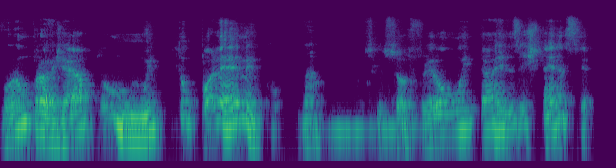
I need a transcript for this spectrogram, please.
foi um projeto muito polêmico, né? que sofreu muita resistência,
